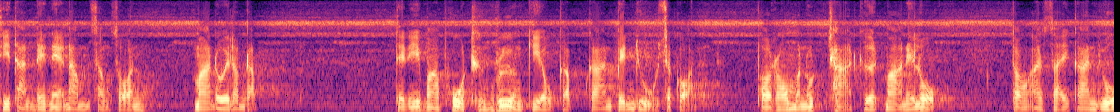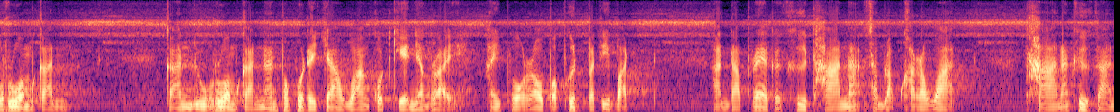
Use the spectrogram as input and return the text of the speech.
ที่ท่านได้แนะนำสั่งสอนมาโดยลำดับทีนี้มาพูดถึงเรื่องเกี่ยวกับการเป็นอยู่ซะก่อน เพราะเรามนุษย์ชาติเกิดมาในโลก ต้องอาศัยการอยู่ร่วมกัน การอยู่ร่วมกันนั้น พระพุทธเจ้าวางกฎเกณฑ์อย่างไร ให้พวกเราประพฤติปฏิบัติ อันดับแรกก็คือทานะสำหรับคารวาสทานะคือการ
